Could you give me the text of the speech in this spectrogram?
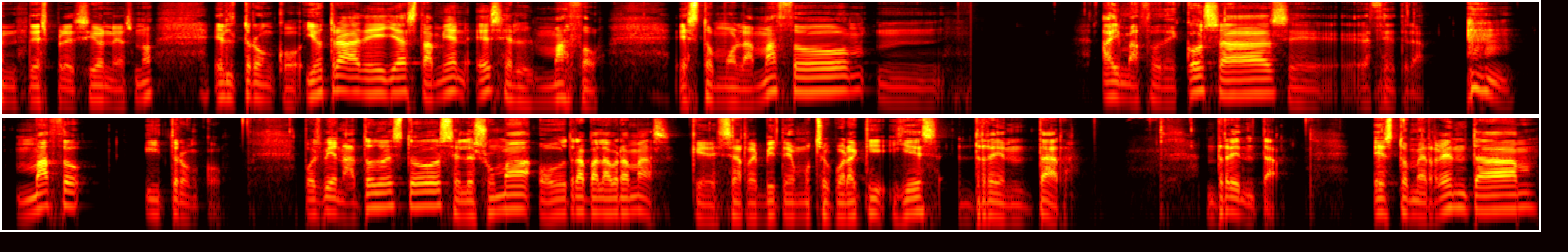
expresiones, ¿no? El tronco. Y otra de ellas también es el mazo. Esto mola mazo, mm, hay mazo de cosas, eh, etc. mazo y tronco. Pues bien, a todo esto se le suma otra palabra más que se repite mucho por aquí y es rentar. Renta. Esto me renta,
